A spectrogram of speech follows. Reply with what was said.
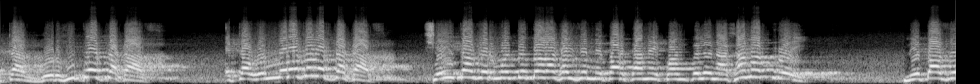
একটা গর্হিত একটা কাজ একটা অন্যরকম একটা কাজ। সেই কাজের মধ্যে ধরা খাইছে নেতার কানে কমপ্লেন আসা মাত্রই। নেতা যে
